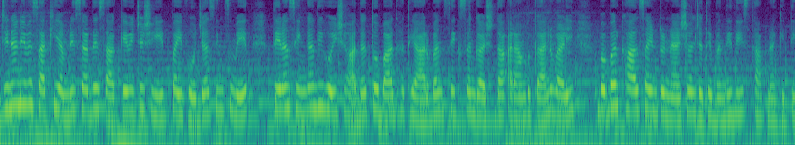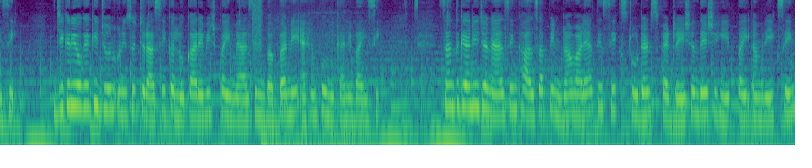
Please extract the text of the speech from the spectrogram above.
ਜਿਨ੍ਹਾਂ ਨੇ ਵਿਸਾਖੀ ਅੰਮ੍ਰਿਤਸਰ ਦੇ ਸਾਕੇ ਵਿੱਚ ਸ਼ਹੀਦ ਭਾਈ ਫੌਜਾ ਸਿੰਘ ਸਮੇਤ 13 ਸਿੰਘਾਂ ਦੀ ਹੋਈ ਸ਼ਹਾਦਤ ਤੋਂ ਬਾਅਦ ਹਥਿਆਰਬੰਦ ਸਿੱਖ ਸੰਘਰਸ਼ ਦਾ ਆਰੰਭ ਕਰਨ ਵਾਲੀ ਬੱਬਰ ਖਾਲਸਾ ਇੰਟਰਨੈਸ਼ਨਲ ਜਥੇਬੰਦੀ ਦੀ ਸਥਾਪਨਾ ਕੀਤੀ ਸੀ। ਜ਼ਿਕਰਯੋਗ ਹੈ ਕਿ ਜੂਨ 1984 ਘੱਲੂਘਾਰੇ ਵਿੱਚ ਭਾਈ ਮਹਿਲ ਸਿੰਘ ਬੱਬਰ ਨੇ ਅਹਿਮ ਭੂਮਿਕਾ ਨਿਭਾਈ ਸੀ। ਸੰਤ ਗਿਆਨੀ ਜਰਨੈਲ ਸਿੰਘ ਖਾਲਸਾ ਭਿੰਡਰਾਂ ਵਾਲਿਆਂ ਤੇ ਸਿੱਖ ਸਟੂਡੈਂਟਸ ਫੈਡਰੇਸ਼ਨ ਦੇ ਸ਼ਹੀਦ ਭਾਈ ਅਮਰੀਕ ਸਿੰਘ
